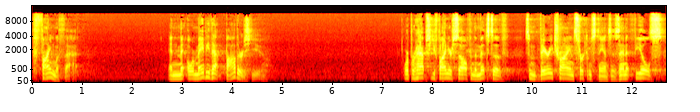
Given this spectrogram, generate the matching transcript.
fine with that. And, or maybe that bothers you. Or perhaps you find yourself in the midst of some very trying circumstances and it feels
